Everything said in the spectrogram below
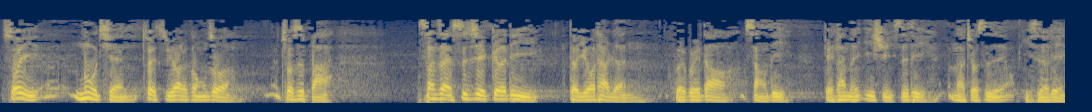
所以目前最主要的工作就是把散在世界各地的犹太人回归到上帝给他们一许之地，那就是以色列。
